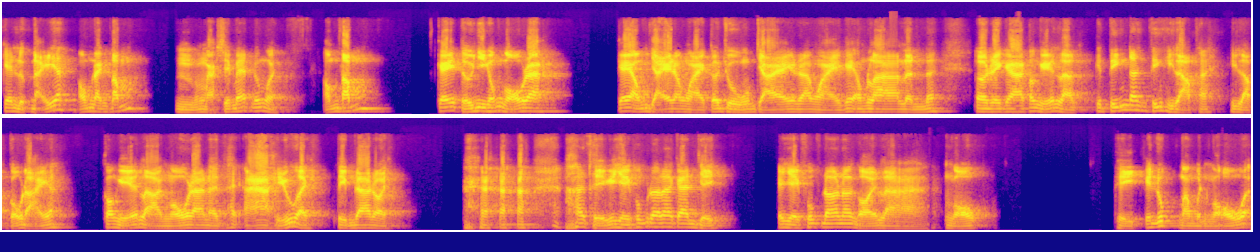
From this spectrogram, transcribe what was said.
cái lượt đẩy á ông đang tắm. Ừ, ông mét đúng rồi. Ông tắm cái tự nhiên ông ngộ ra. Cái ông chạy ra ngoài cỡ chuồng ông chạy ra ngoài cái ông la lên đó. Ờ, Eureka có nghĩa là cái tiếng đó tiếng Hy Lạp ha Hy Lạp cổ đại á. Có nghĩa là ngộ ra này thấy à hiểu rồi tìm ra rồi. Thì cái giây phút đó đó các anh chị cái giây phút đó nó gọi là ngộ. Thì cái lúc mà mình ngộ á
